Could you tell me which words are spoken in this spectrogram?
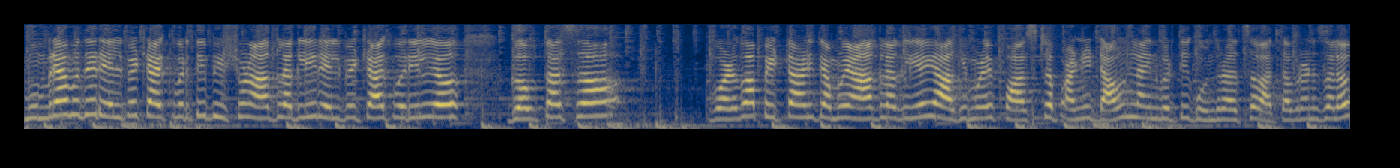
मुंबऱ्यामध्ये रेल्वे ट्रॅकवरती भीषण आग लागली. रेल्वे ट्रॅकवरील गवताचा वळवा पेटा आणि त्यामुळे आग लागली आहे. या आगीमुळे फास्टअप आणि डाऊन लाईनवरती गोंधळाचं वातावरण झालं.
